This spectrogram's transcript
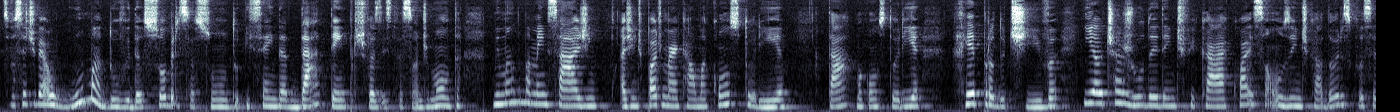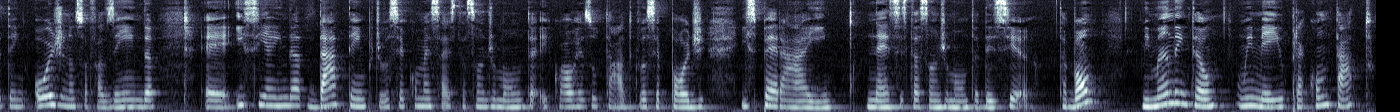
Se você tiver alguma dúvida sobre esse assunto e se ainda dá tempo de fazer estação de monta, me manda uma mensagem, a gente pode marcar uma consultoria tá? Uma consultoria reprodutiva e eu te ajudo a identificar quais são os indicadores que você tem hoje na sua fazenda é, e se ainda dá tempo de você começar a estação de monta e qual o resultado que você pode esperar aí nessa estação de monta desse ano, tá bom? Me manda então um e-mail para contato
